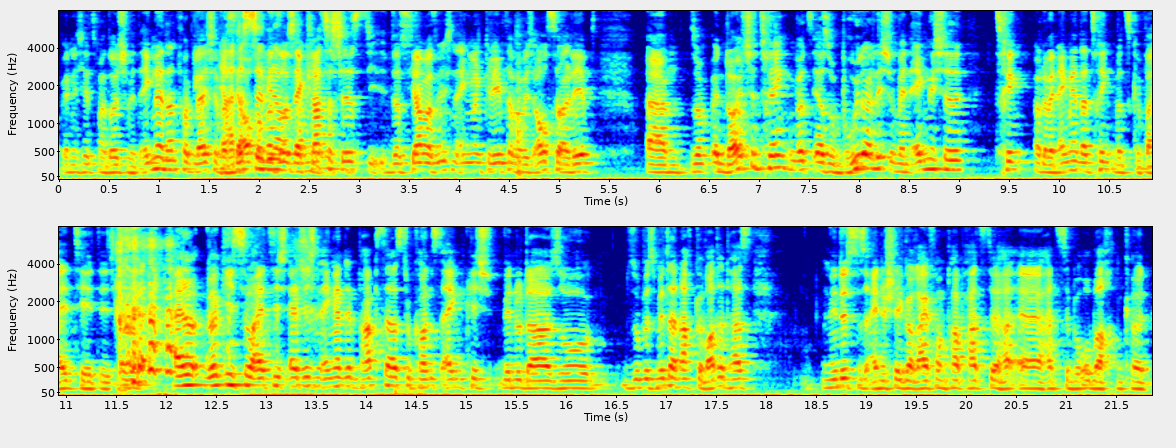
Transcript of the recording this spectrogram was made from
wenn ich jetzt mal Deutsche mit Engländern vergleiche, was Ja, ja, das auch ist ja immer wieder so was der klassische ist, die, das Jahr, was ich in England gelebt habe, habe ich auch so erlebt. Ähm, so, wenn Deutsche trinken, wird es eher so brüderlich und wenn Englische trinken, oder wenn Engländer trinken, wird es gewalttätig. Also, also wirklich so, als ich, als ich in England im Pub saß, du konntest eigentlich, wenn du da so, so bis Mitternacht gewartet hast, mindestens eine Schlägerei vom Pub hast du, äh, hast du beobachten können.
